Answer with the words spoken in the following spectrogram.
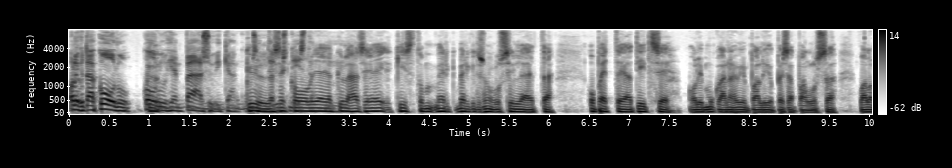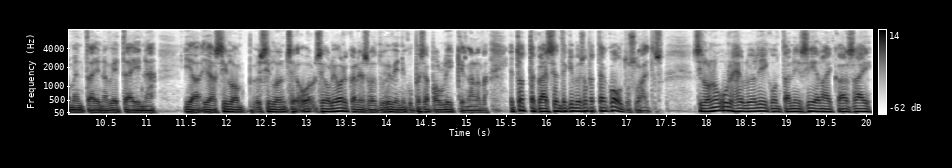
Oliko tämä koulu, kouluihin pääsy ikään kuin? Kyllä se kouluja ja kyllähän se kiston merkitys on ollut sillä, että – opettajat itse oli mukana hyvin paljon pesäpallossa valmentajina, vetäjinä ja, ja silloin, silloin se, se, oli organisoitu hyvin niin kuin pesäpallon liikkeen kannalta. Ja totta kai sen teki myös opettajan koulutuslaitos. Silloin urheilu ja liikunta, niin siihen aikaan sai,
